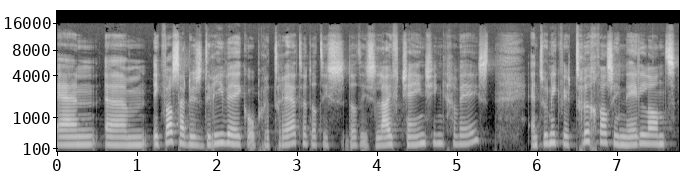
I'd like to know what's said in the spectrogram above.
En um, ik was daar dus drie weken op retraite. Dat is, dat is life-changing geweest. En toen ik weer terug was in Nederland,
